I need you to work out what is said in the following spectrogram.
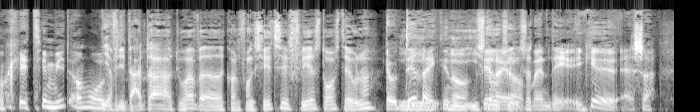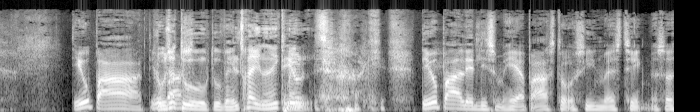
Okay, det er mit område. Ja, fordi der, der, du har været konferencier til flere store stævner. jo, det er i, rigtigt nok. I, i det er ting, så, men det er ikke, øh, altså... Det er jo bare... Det er jo plus bare, at du, du er veltrænet, ikke? det er, jo, okay. det er jo bare lidt ligesom her, bare at stå og sige en masse ting, og så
